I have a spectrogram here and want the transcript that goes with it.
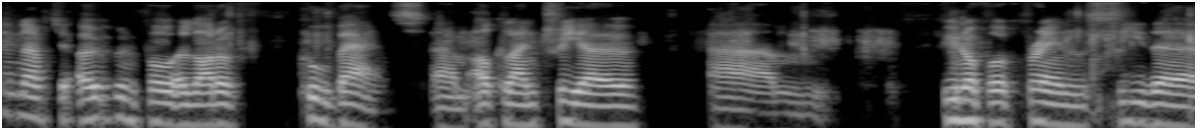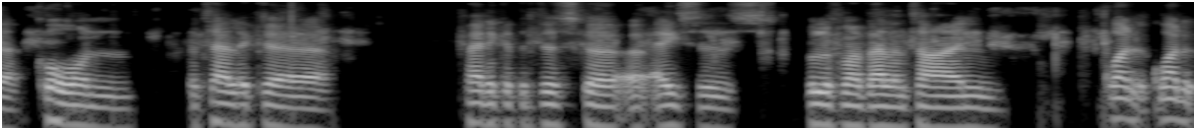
enough to open for a lot of cool bands. Um, Alkaline Trio, um, Funeral for Friends, See the Corn, Metallica, Panic at the Disco, uh, Aces, Bullet for My Valentine. Quite, quite, a,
